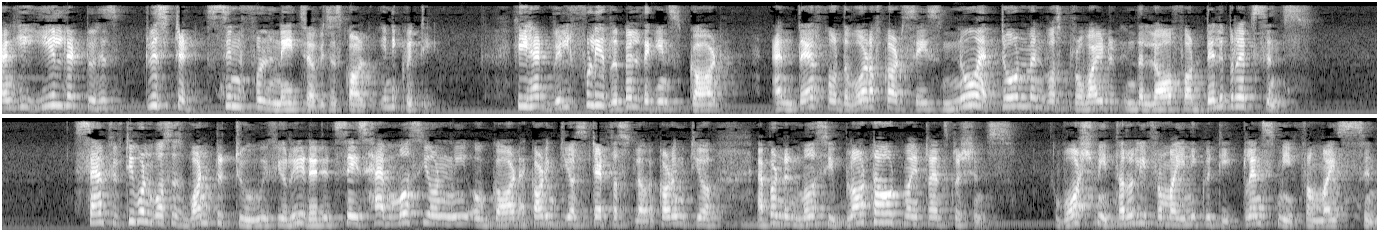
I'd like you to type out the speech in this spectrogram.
and he yielded to his twisted, sinful nature, which is called iniquity. He had willfully rebelled against God, and therefore the Word of God says no atonement was provided in the law for deliberate sins. Psalm 51 verses 1 to 2, if you read it, it says, Have mercy on me, O God, according to your steadfast love, according to your abundant mercy, blot out my transgressions. Wash me thoroughly from my iniquity, cleanse me from my sin.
